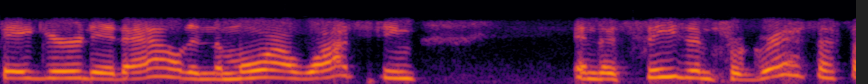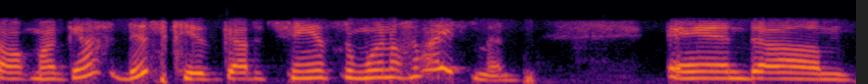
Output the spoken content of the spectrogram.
figured it out. And the more I watched him, and the season progressed, I thought, my God, this kid's got a chance to win a Heisman. And um,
